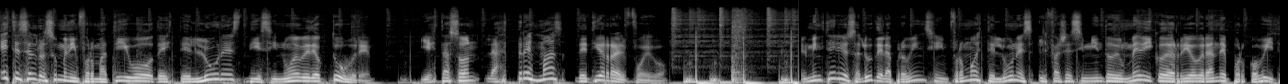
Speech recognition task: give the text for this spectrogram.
Este es el resumen informativo de este lunes 19 de octubre. Y estas son las tres más de Tierra del Fuego. El Ministerio de Salud de la provincia informó este lunes el fallecimiento de un médico de Río Grande por COVID.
